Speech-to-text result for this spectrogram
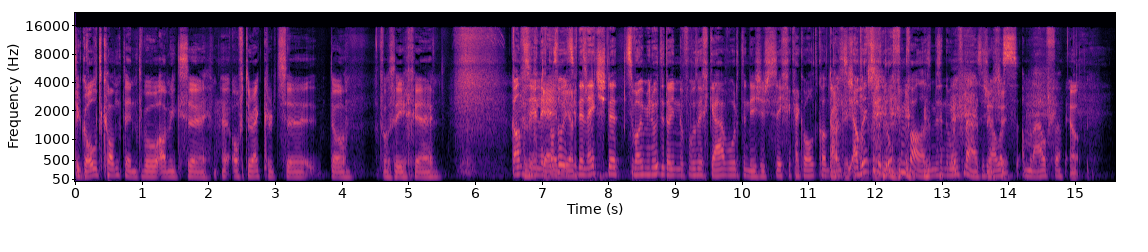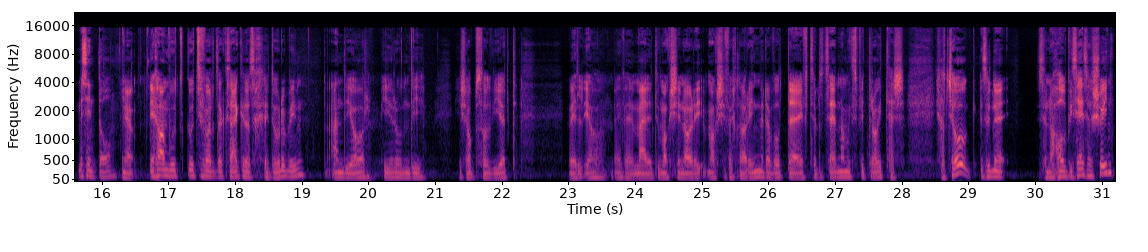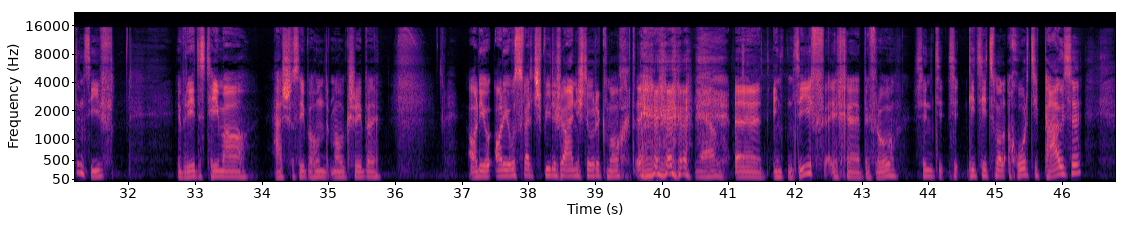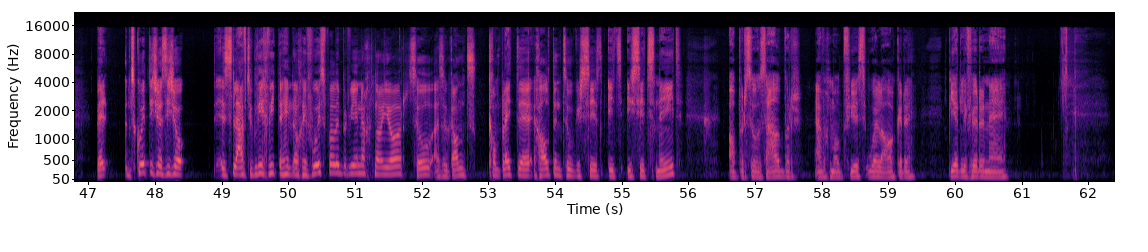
Der Gold-Content, wo amix äh, off the records äh, da von sich. Äh, Ganz ehrlich, das, was jetzt in den letzten zwei Minuten da von sich gegeben worden ist, ist sicher kein Gold-Content. Aber jetzt sind wir drauf im Fall. Also wir sind am Aufnehmen, es ist alles am Laufen. ja. Wir sind da. Ja. Ich habe gut, gut vorher gesagt, dass ich durch bin. Ende Jahr, Hinrunde ist absolviert. Weil, ja, ich meine, du magst dich, noch, magst dich vielleicht noch erinnern, wo du den FC Luzern betreut hast. Ist halt schon so eine, so eine halbe Saison schon intensiv. Über jedes Thema hast du schon 700 Mal geschrieben. Alle, alle Auswärtsspiele schon eine Stunde gemacht. Ja. Äh, intensiv. Ich äh, bin froh. Gibt es jetzt mal eine kurze Pause? Weil und das Gute ist, es, ist ja, es läuft ja gleich weiterhin noch ein Fußball über Weihnachten, Neujahr. So, also ganz kompletter Kaltentzug ist es jetzt, ist jetzt nicht. Aber so selber einfach mal die Füße anlagern, Bierchen vornehmen.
